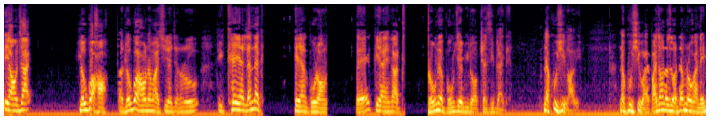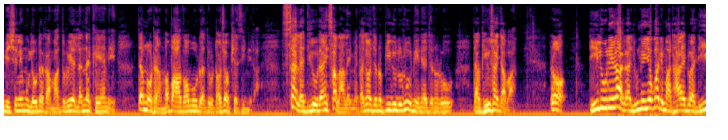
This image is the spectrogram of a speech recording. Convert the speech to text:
တရောင်ကြိုက်လောက်ကွက်ဟောင်းလောက်ကွက်ဟောင်းထဲမှာရှိတဲ့ကျွန်တော်တို့ဒီခဲရလက်နက်ခဲရကိုတောင်လေ KI က drone နဲ့ဘုံကျဲပြီးတော့ဖျက်ဆီးပလိုက်တယ်နှစ်ခုရှိပါပြီ နှစ်ခုရှိပါတယ်။ဘာကြောင့်လဲဆိုတော့တက်မတော်ကနေမြေရှင်းလင်းမှုလုပ်တဲ့အခါမှာသူတို့ရဲ့လက်နက်ခဲယမ်းတွေတက်မတော်ထံမပါသွားဖို့အတွက်သူတို့တောက်လျှောက်ဖျက်ဆီးနေတာ။ဆက်လည်းဒီလိုတိုင်းဆက်လာလိုက်မယ်။ဒါကြောင့်ကျွန်တော်ပြည်သူလူထုအနေနဲ့ကျွန်တော်တို့ဒါဂိူးဆိုင်ကြပါ။အဲ့တော့ဒီလူတွေကဗျာလူနေရက်ွက်တွေမှာထားတဲ့အတွက်ဒီ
